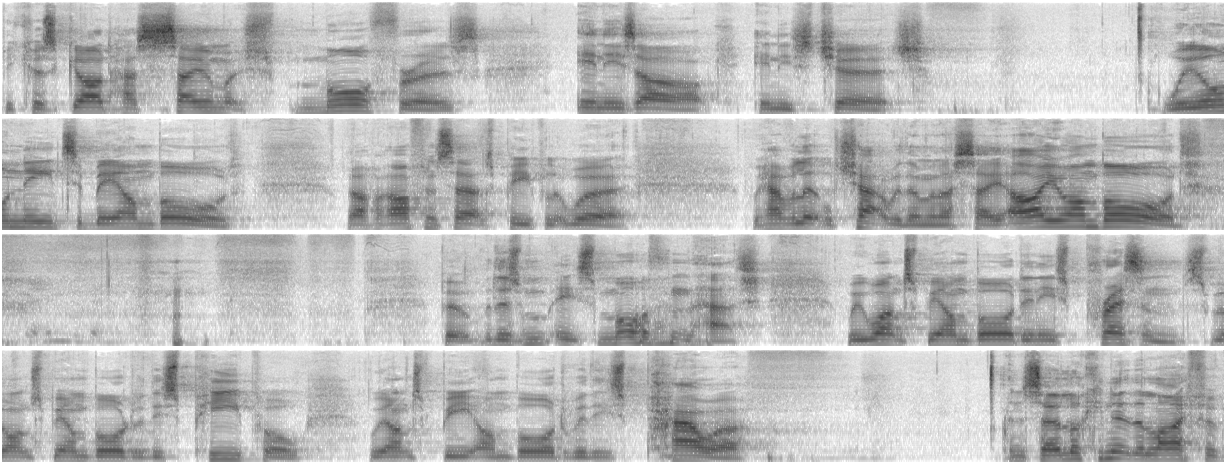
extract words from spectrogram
because God has so much more for us in His ark, in His church. We all need to be on board. I often say that to people at work. We have a little chat with them, and I say, Are you on board? but it's more than that. We want to be on board in His presence. We want to be on board with His people. We want to be on board with His power. And so, looking at the life of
